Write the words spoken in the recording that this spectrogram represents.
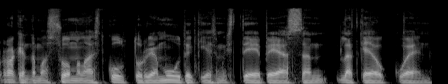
rakentamassa suomalaista kulttuuria muutenkin, esimerkiksi TPSn lätkäjoukkueen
